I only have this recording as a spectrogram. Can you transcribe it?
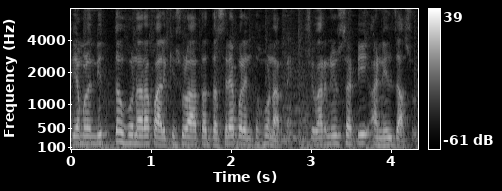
त्यामुळे नित्य होणारा पालखी सोहळा आता दसऱ्यापर्यंत होणार नाही. शिवार न्यूजसाठी अनिल जासूद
